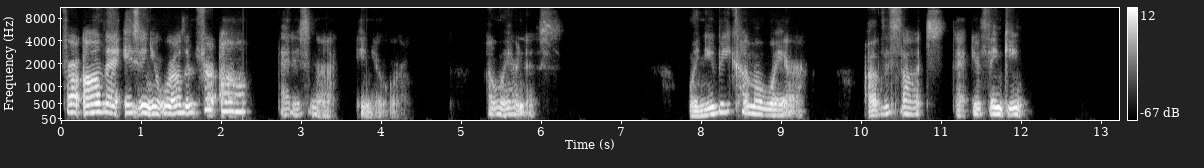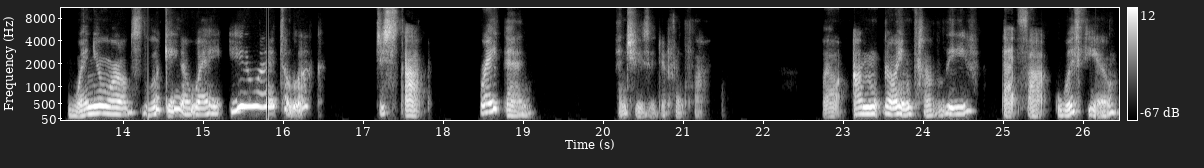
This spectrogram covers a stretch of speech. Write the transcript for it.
for all that is in your world and for all that is not in your world. Awareness. When you become aware of the thoughts that you're thinking, when your world's looking away, you don't want it to look, just stop right then and choose a different thought. Well, I'm going to leave that thought with you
